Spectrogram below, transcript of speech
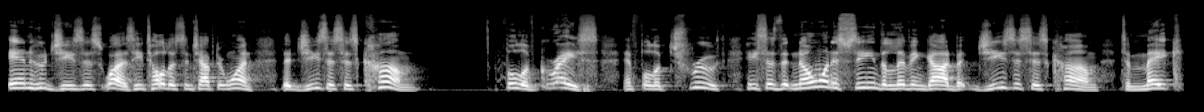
in who Jesus was. He told us in chapter 1 that Jesus has come full of grace and full of truth. He says that no one has seen the living God, but Jesus has come to make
